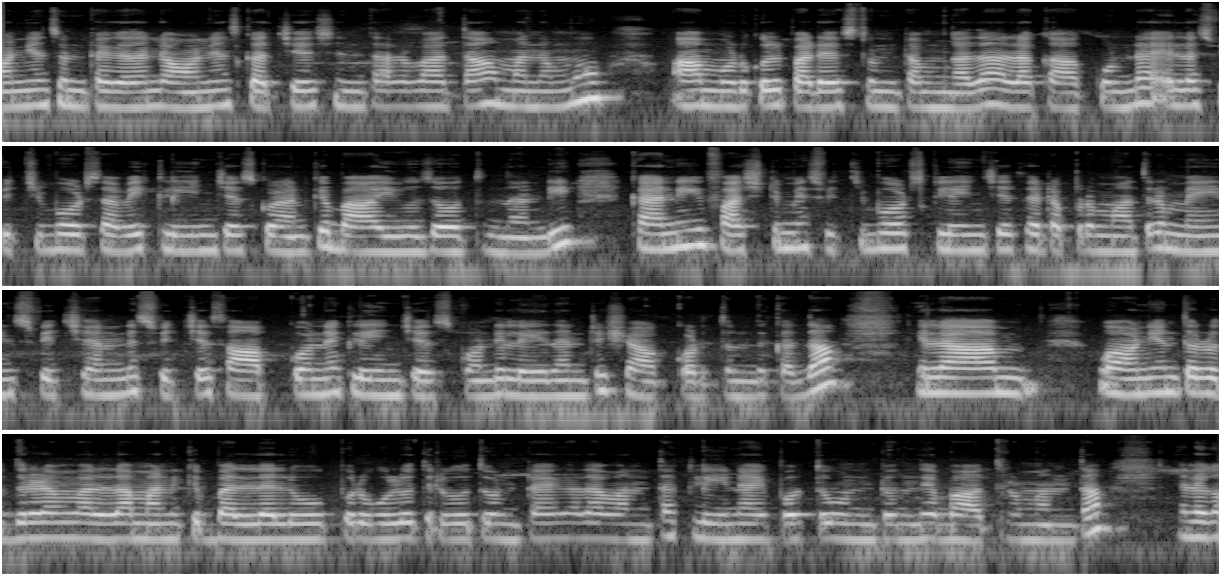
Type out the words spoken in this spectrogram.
ఆనియన్స్ ఉంటాయి కదండి ఆనియన్స్ కట్ చేసిన తర్వాత మనము ఆ ముడుకులు పడేస్తుంటాం కదా అలా కాకుండా ఇలా స్విచ్ బోర్డ్స్ అవి క్లీన్ చేసుకోవడానికి బాగా యూజ్ అవుతుందండి. కానీ ఫస్ట్ మీ స్విచ్ బోర్డ్స్ క్లీన్ చేసేటప్పుడు మాత్రం మెయిన్ స్విచ్ అండి స్విచ్చెస్ ఆపుకొనే క్లీన్ చేసుకోండి లేదంటే షాక్ కొడుతుంది కదా. ఇలా ఆనియన్తో రుద్దడం వల్ల మనకి బల్లెలు పురుగులు తిరుగుతుంటాయి కదా అవంతా క్లీన్ అయిపోతూ ఉంటుంది బాత్రూమ్ అంతా. ఇలాగ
